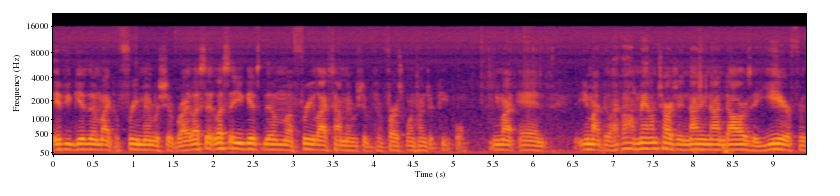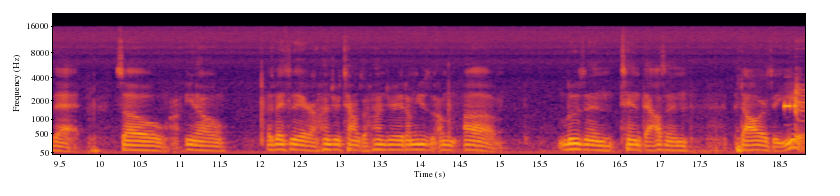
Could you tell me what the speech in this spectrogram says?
If you give them like a free membership, right? Let's say let's say you give them a free lifetime membership for the first 100 people. You might and you might be like, oh man, I'm charging $99 a year for that. So you know, it's basically like 100 times 100. I'm using I'm uh, losing ten thousand dollars a year.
